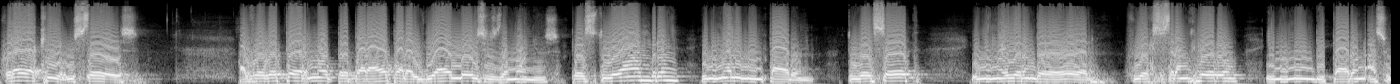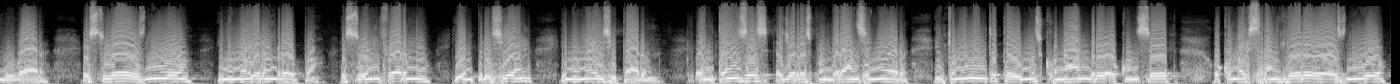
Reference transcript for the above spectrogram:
fuera de aquí ustedes, al fuego eterno preparado para el diablo y sus demonios, pues tuve hambre y no me alimentaron, tuve sed y no me dieron de beber, fui extranjero y no me invitaron a su lugar, estuve desnudo y no me dieron ropa, estuve enfermo y en prisión y no me visitaron. Entonces ellos responderán, Señor, ¿en qué momento te vimos con hambre o con sed o como extranjero o desnudo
